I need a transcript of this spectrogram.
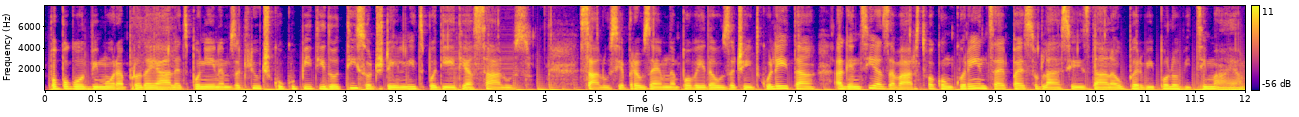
Po pogodbi mora prodajalec po njenem zaključku kupiti do tisoč delnic podjetja Salus. Salus je prevzem napovedal v začetku leta, Agencija za varstvo konkurence pa je soglasje izdala v prvi polovici maja.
